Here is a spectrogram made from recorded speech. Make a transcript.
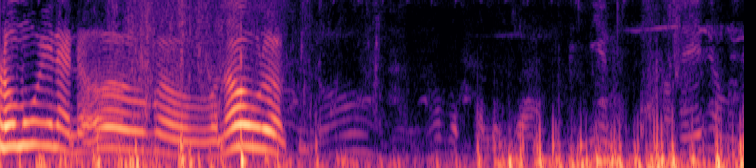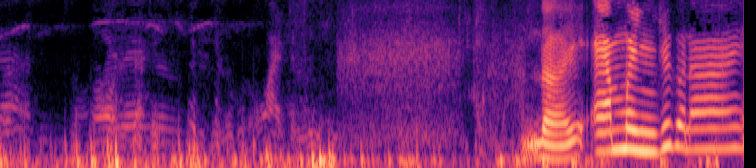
lỗ mũi này đỡ vào đâu được tiền có thế thì mới ra Rồi, đây là- ngoài cái lưng đấy, em mình chứ còn ai.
